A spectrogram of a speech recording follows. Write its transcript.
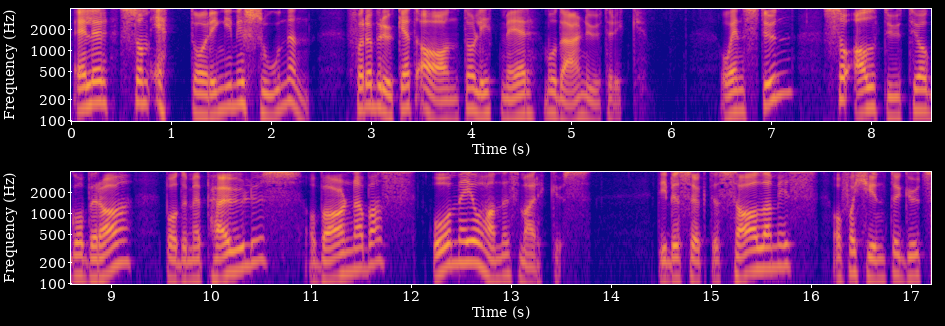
eller som ettåring i misjonen, for å bruke et annet og litt mer moderne uttrykk. Og en stund så alt ut til å gå bra, både med Paulus og Barnabas og med Johannes Markus. De besøkte Salamis og forkynte Guds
